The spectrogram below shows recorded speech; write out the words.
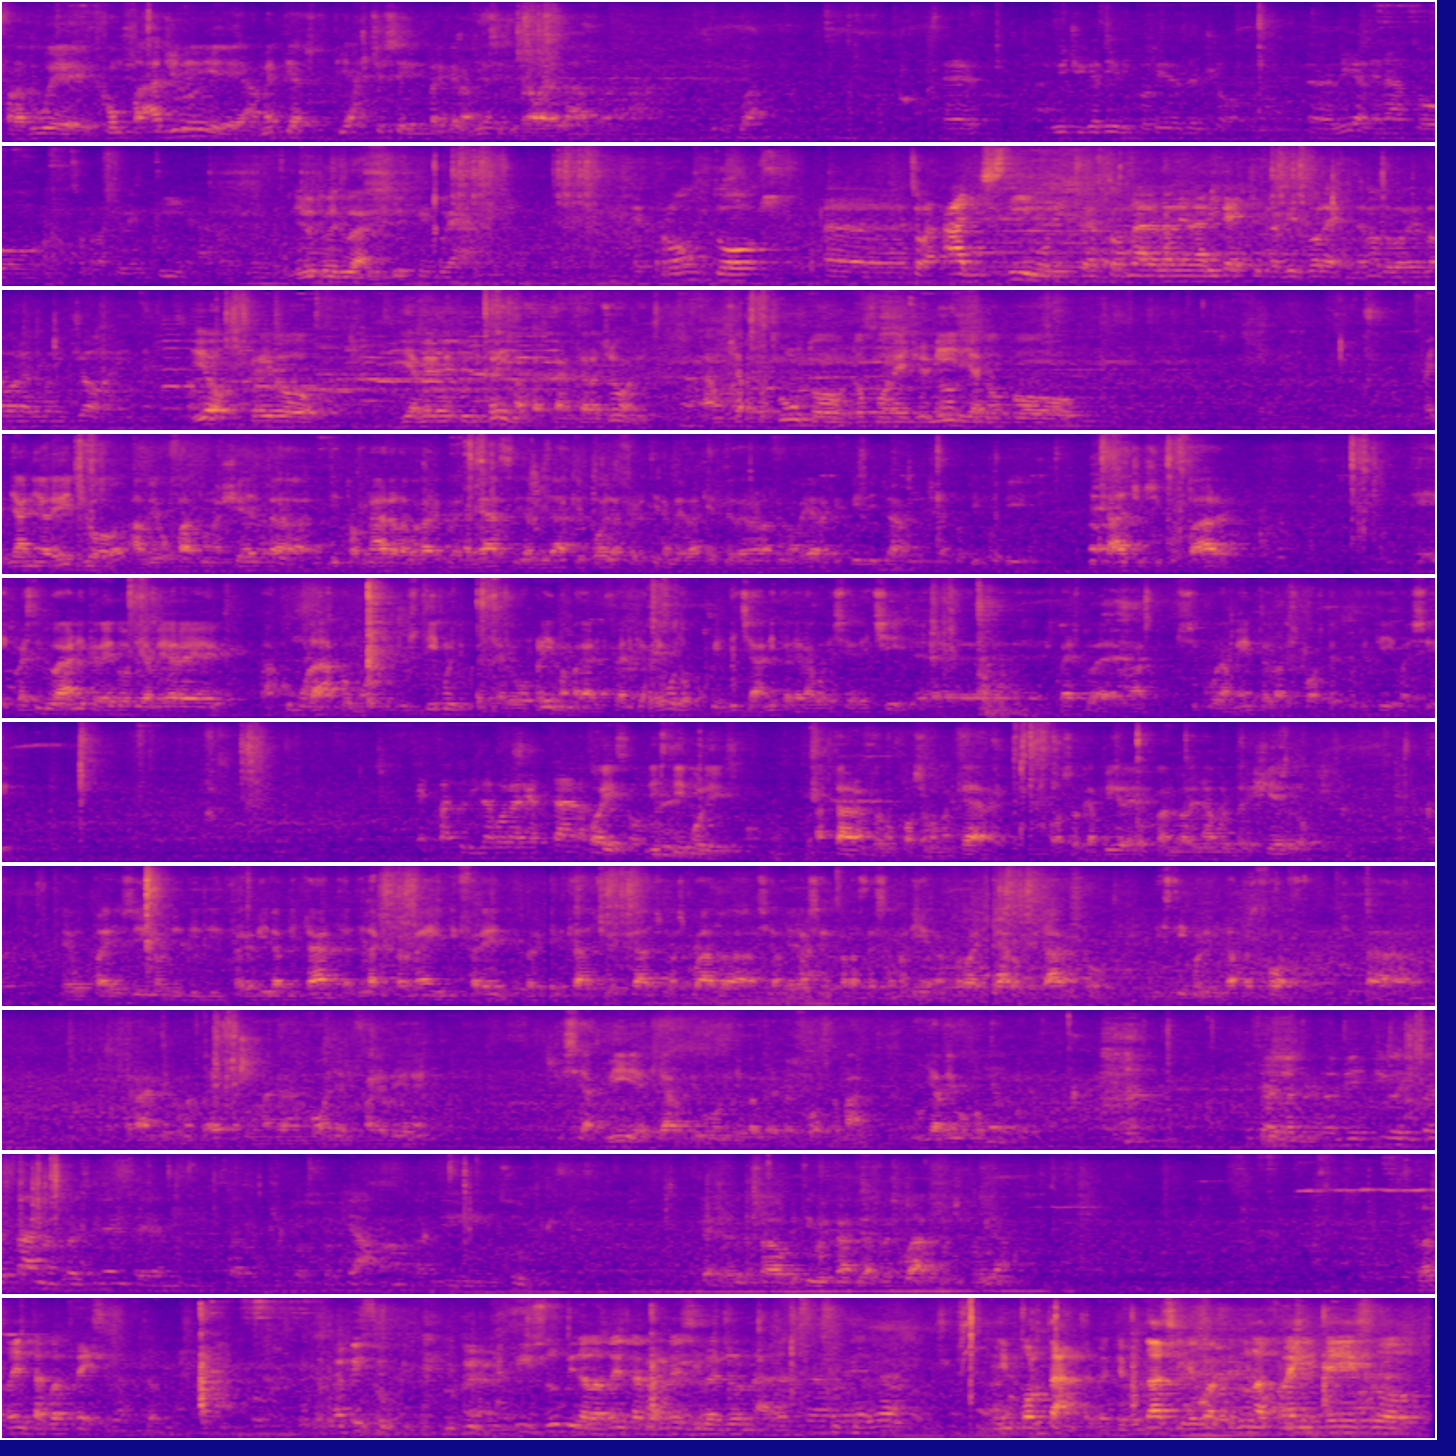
fra due compagini e a me piace, piace sempre che la mia sia più brava dell'altra. Eh, Luigi Gadieri, Corriere del Giorno. Eh, lei ha allenato insomma, la Fiorentina negli ultimi due anni, sì. due anni. È pronto, eh, insomma, ha gli stimoli per tornare ad allenare i vecchi, tra virgolette, no? dopo aver lavorato con i giovani. Io credo di averne più di prima per tante ragioni. A un certo punto, dopo Reggio Emilia, dopo quegli anni a Reggio, avevo fatto una scelta di tornare a lavorare con i ragazzi, al di là che poi la Fiorentina aveva chiesto nella primavera, che quindi già un certo tipo di, di calcio si può fare. E in questi due anni credo di avere accumulato molti più stimoli di quelli che avevo prima, magari quelli che avevo dopo 15 anni che allenavo le Serie C. Eh, questa è una, sicuramente la risposta è positiva, sì. Fatto di lavorare a Taranto. Poi gli stimoli a Taranto non possono mancare, posso capire quando allenavo il Brescello, che è un paesino di, di, di 3.000 abitanti, al di là che per me è indifferente perché il calcio è il calcio, la squadra si allena sempre alla stessa maniera, però è chiaro che Taranto gli stimoli li dà per forza, una città grande come questa, con una gran voglia di fare bene chi sia qui, è chiaro che uno li deve avere per forza, ma li avevo comunque. L'obiettivo di quest'anno il Presidente è stato piuttosto chiaro, no? da lì subito. Beh, sarà l'obiettivo di tante altre squadre, non ci troviamo. alla 34esima giornata. La subito. Sì, subito alla 34esima giornata. È importante perché può darsi che qualcuno ha frainteso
